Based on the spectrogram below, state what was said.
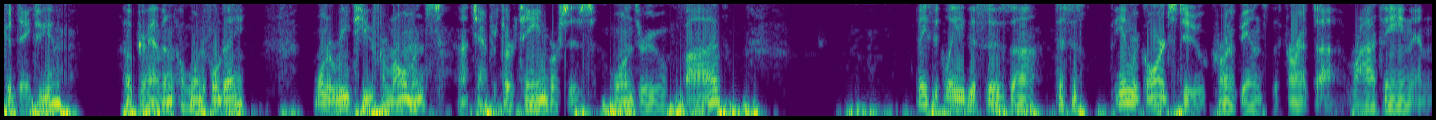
Good day to you. Hope you're having a wonderful day. I want to read to you from Romans uh, chapter 13, verses 1 through 5. Basically, this is uh, this is in regards to current events, the current uh, rioting and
